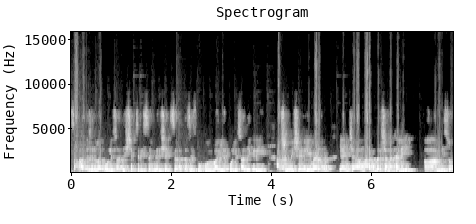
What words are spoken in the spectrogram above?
सातारा जिल्हा पोलीस अधीक्षक श्री समीर शेख सर तसेच उपविभागीय पोलीस अधिकारी अश्विनी शेंडगे मॅडम यांच्या मार्गदर्शनाखाली आम्ही स्वतः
